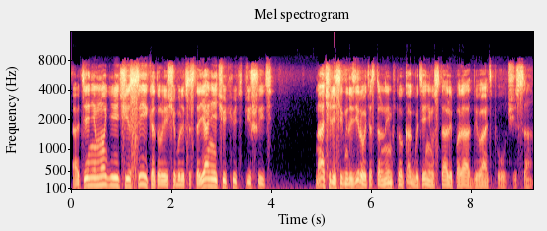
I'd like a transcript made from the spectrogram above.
А те немногие часы, которые еще были в состоянии чуть-чуть спешить, начали сигнализировать остальным, что как бы те не устали, пора отбивать полчаса.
